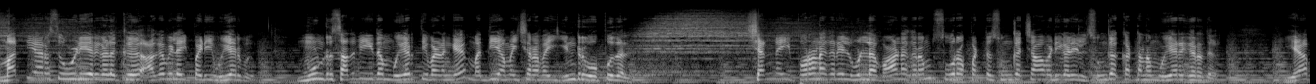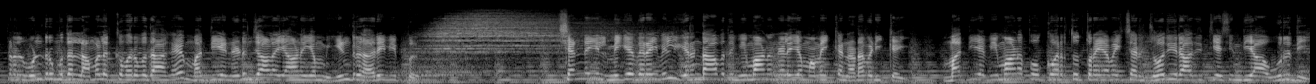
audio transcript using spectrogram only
மத்திய அரசு ஊழியர்களுக்கு அகவிலைப்படி உயர்வு. மூன்று சதவீதம் உயர்த்தி வழங்க மத்திய அமைச்சரவை இன்று ஒப்புதல். சென்னை புறநகரில் உள்ள வானகரம் சூறப்பட்டு சுங்கச்சாவடிகளில் சுங்க கட்டணம் உயர்கிறது. ஏப்ரல் ஒன்று முதல் அமலுக்கு வருவதாக மத்திய நெடுஞ்சாலை ஆணையம் இன்று அறிவிப்பு. சென்னையில் மிக விரைவில் இரண்டாவது விமான நிலையம் அமைக்க நடவடிக்கை. மத்திய விமான போக்குவரத்து துறை அமைச்சர் ஜோதிராதித்ய சிந்தியா உறுதி.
